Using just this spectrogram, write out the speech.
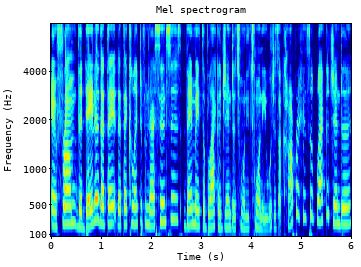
And from the data that they that they collected from that census, they made the Black Agenda 2020, which is a comprehensive black agenda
